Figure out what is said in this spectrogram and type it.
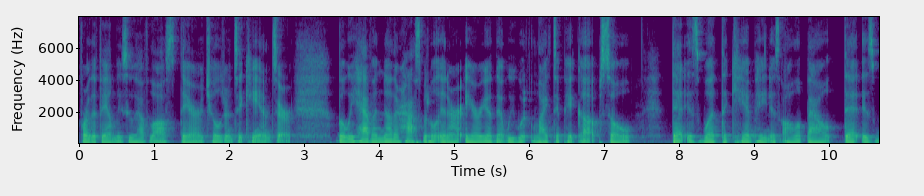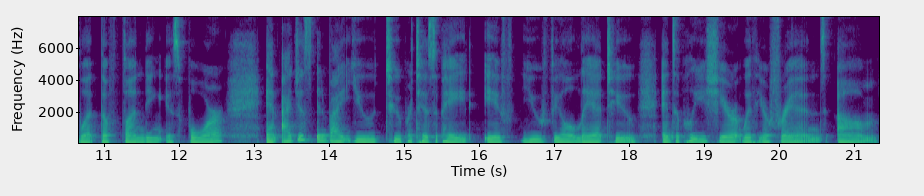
for the families who have lost their children to cancer. But we have another hospital in our area that we would like to pick up. So that is what the campaign is all about. That is what the funding is for. And I just invite you to participate if you feel led to, and to please share it with your friends. Um,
